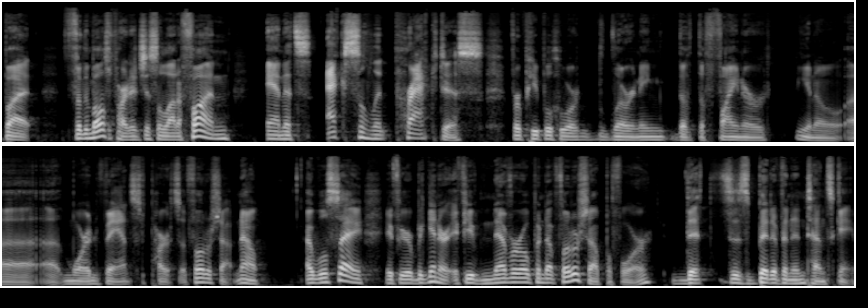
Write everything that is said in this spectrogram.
But for the most part it's just a lot of fun and it's excellent practice for people who are learning the the finer you know uh, uh more advanced parts of photoshop now I will say, if you're a beginner, if you've never opened up Photoshop before, this is a bit of an intense game.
